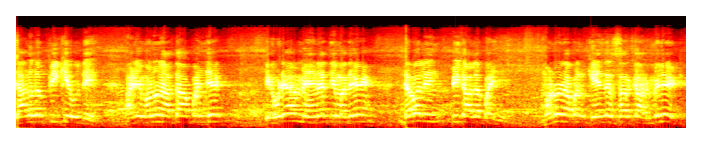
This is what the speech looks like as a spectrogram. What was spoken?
चांगलं पीक येऊ दे. आणि म्हणून आता आपण जे एवढ्या मेहनतीमध्ये डबल पीक आलं पाहिजे. म्हणून आपण केंद्र सरकार मिलेट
